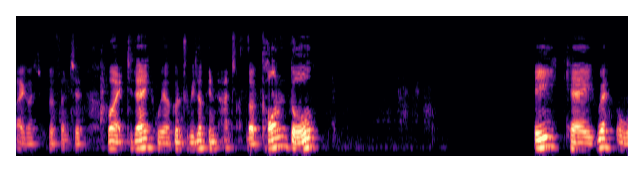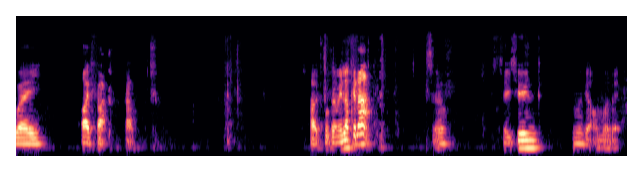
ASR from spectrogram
Hi guys, Blue here. Right, today we are going to be looking at the Condor EK Rip Away IFAK pouch. That's what we're going to be looking at. So stay tuned and we'll get on with it.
